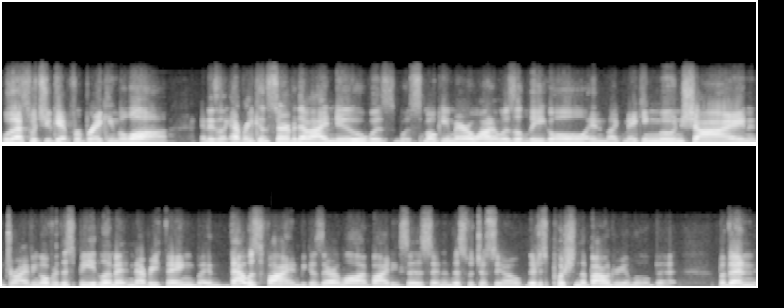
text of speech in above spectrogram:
"Well, that's what you get for breaking the law." And it's like every conservative I knew was was smoking marijuana was illegal and like making moonshine and driving over the speed limit and everything. But and that was fine because they're a law abiding citizen, and this was just you know they're just pushing the boundary a little bit. But then,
